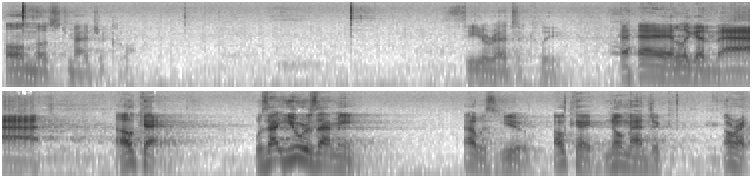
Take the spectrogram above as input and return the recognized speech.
Almost magical. Theoretically. Hey, look at that. Okay. Was that you or was that me? That was you. Okay, no magic. All right.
